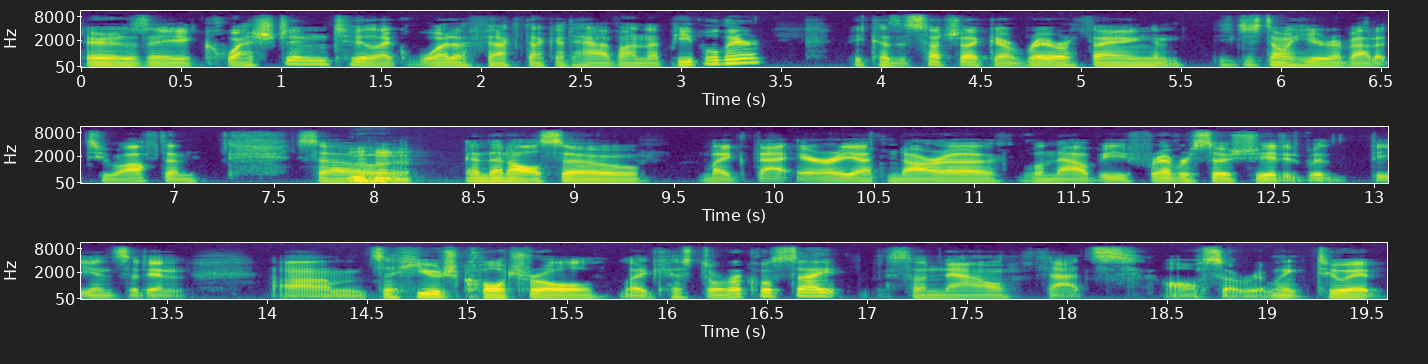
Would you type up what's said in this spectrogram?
there is a question to like what effect that could have on the people there, because it's such like a rare thing, and you just don't hear about it too often. So, Mhm. and then also like that area, Nara, will now be forever associated with the incident. Um, it's a huge cultural, like historical site, so now that's also linked to it.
